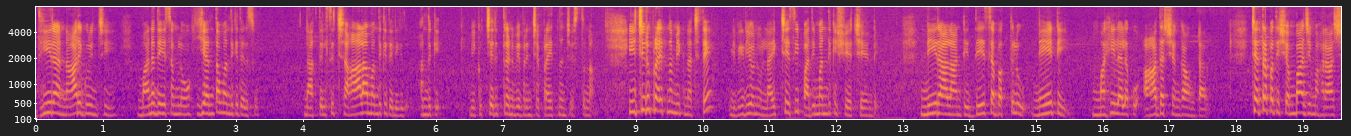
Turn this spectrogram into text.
ధీర నారి గురించి మన దేశంలో ఎంతమందికి తెలుసు? నాకు తెలిసి చాలామందికి తెలియదు అందుకే మీకు చరిత్రను వివరించే ప్రయత్నం చేస్తున్నాం. ఈ చిరు ప్రయత్నం మీకు నచ్చితే ఈ వీడియోను లైక్ చేసి పది మందికి షేర్ చేయండి. నీరా లాంటి దేశభక్తులు నేటి మహిళలకు ఆదర్శంగా ఉంటారు. ఛత్రపతి శంభాజీ మహారాజ్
